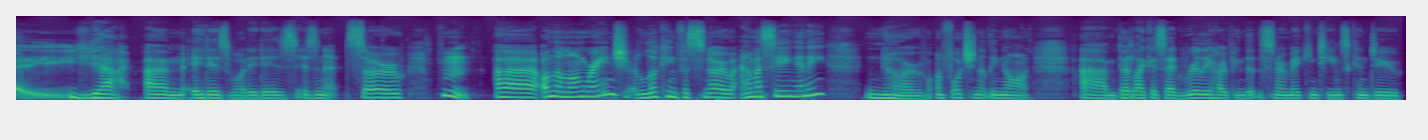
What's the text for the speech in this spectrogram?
uh, yeah, um, it is what it is, isn't it? So, hmm. Uh, on the long range, looking for snow. Am I seeing any? No, unfortunately not. Um, but like I said, really hoping that the snowmaking teams can do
